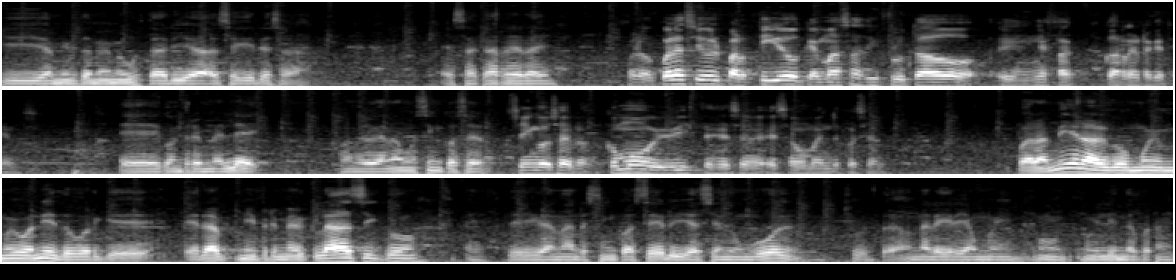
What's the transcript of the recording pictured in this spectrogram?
y a mí también me gustaría seguir esa, esa carrera ahí. Bueno, ¿cuál ha sido el partido que más has disfrutado en esta carrera que tienes? Eh, contra el Melec, cuando ganamos 5-0. 5-0. ¿Cómo viviste ese, ese momento especial? Para mí era algo muy, muy bonito porque era mi primer clásico, este, ganar 5 a 0 y haciendo un gol, chuta, una alegría muy, muy, muy linda para mí.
